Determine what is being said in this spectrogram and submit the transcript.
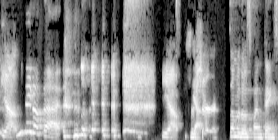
Yeah. Who made up that? yeah, for yeah. sure some of those fun things.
